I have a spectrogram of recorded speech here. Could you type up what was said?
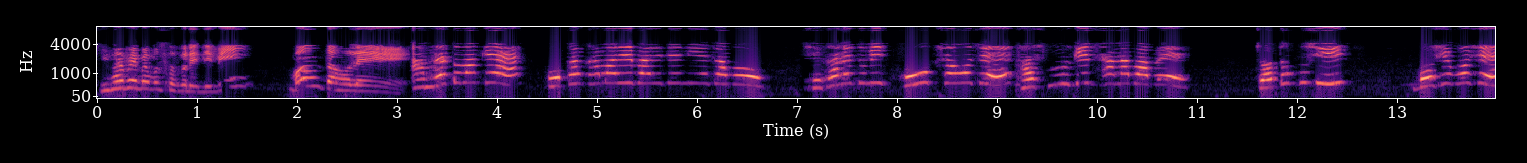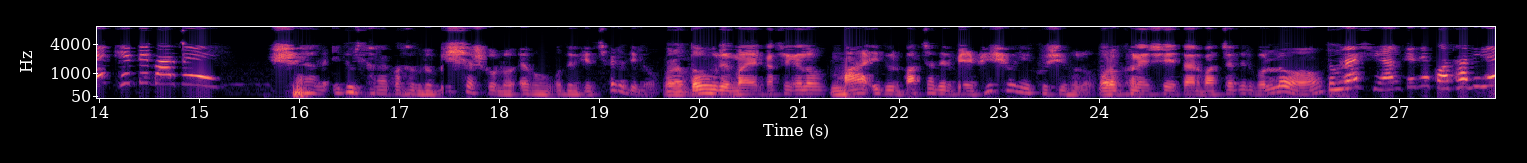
কীভাবে ব্যবস্থা করে দিবি? বল তাহলে। আমরা তোমাকে এক পোকা খামারের বাড়িতে নিয়ে যাব। সেখানে তুমি খুব সহজে হাঁস মুরগির ছানা পাবে। যত খুশি বসে বসে খেতে পারবে। শিয়াল ইঁদুর ছানার কথাগুলো বিশ্বাস করল এবং ওদেরকে ছেড়ে দিল। ওরা দৌড়ে মায়ের কাছে গেল। মা ইঁদুর বাচ্চাদের পেয়ে ভীষণই খুশি হলো। পরক্ষণে সে তার বাচ্চাদের বলল তোমরা শিয়ালকে যে কথা দিলে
